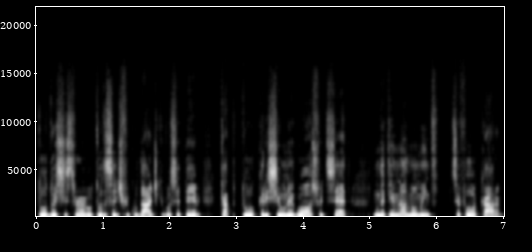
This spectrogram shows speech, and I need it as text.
todo esse struggle, toda essa dificuldade que você teve, captou, cresceu o negócio, etc. Num determinado momento, você falou, cara,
